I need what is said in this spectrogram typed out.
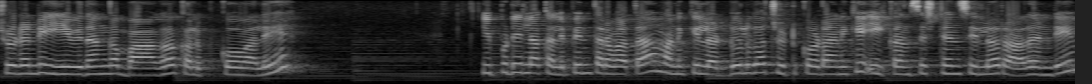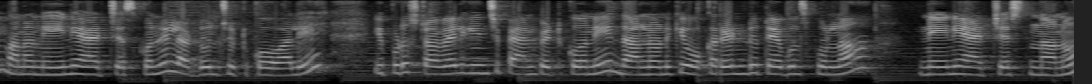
చూడండి ఈ విధంగా బాగా కలుపుకోవాలి. ఇప్పుడు ఇలా కలిపిన తర్వాత మనకి లడ్డూలుగా చుట్టుకోవడానికి ఈ కన్సిస్టెన్సీలో రాదండి. మనం నెయ్యిని యాడ్ చేసుకొని లడ్డూలు చుట్టుకోవాలి. ఇప్పుడు స్టవ్ వెలిగించి ప్యాన్ పెట్టుకొని దానిలోనికి ఒక రెండు టేబుల్ స్పూన్ల నెయ్యిని యాడ్ చేస్తున్నాను.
